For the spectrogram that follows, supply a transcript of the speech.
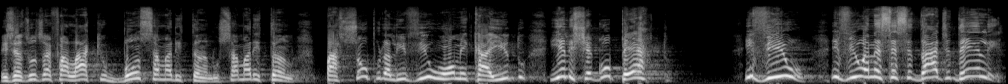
E Jesus vai falar que o bom samaritano, o samaritano, passou por ali, viu o homem caído e ele chegou perto. E viu, e viu a necessidade dele.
